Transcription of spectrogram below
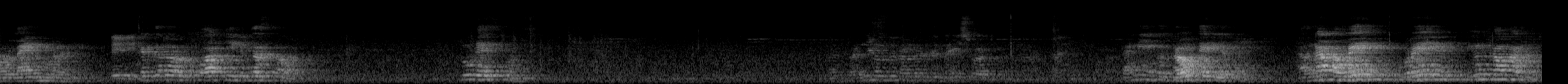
ஒரு லைன் போடுறேன் டெய்லி கிட்டத்தட்ட ஒரு ஃபார்ட்டி லிட்டர்ஸ் தான் வரும் டூ டேஸ் ஒன்ஸ் தண்ணி வந்து நல்லது நைஸ் வாட்டர் தண்ணி எங்கள் கிரவுண்ட் ஏரியா அதனால நான் ஒரே ஒரே யூனிஃபார்மாக இருக்கும்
